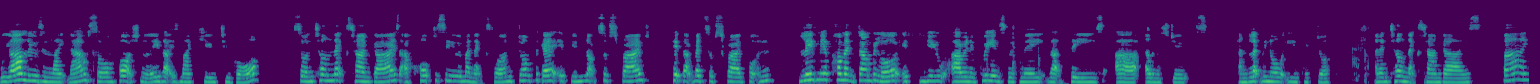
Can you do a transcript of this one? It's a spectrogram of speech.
We are losing light now, so unfortunately that is my cue to go. So until next time guys, I hope to see you in my next one. Don't forget, if you're not subscribed, hit that red subscribe button. Leave me a comment down below if you are in agreement with me that these are Elemis dupes. And let me know what you picked up. And until next time guys, bye.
